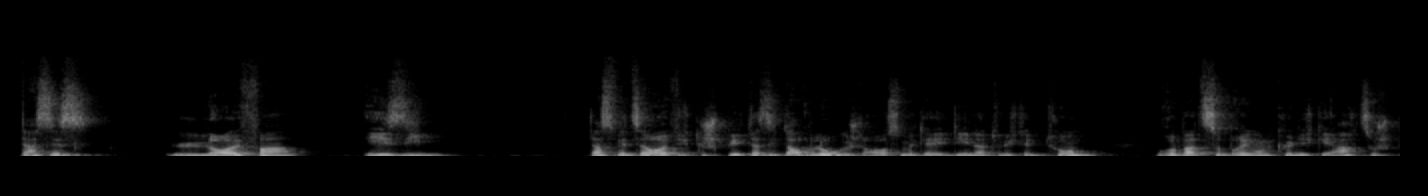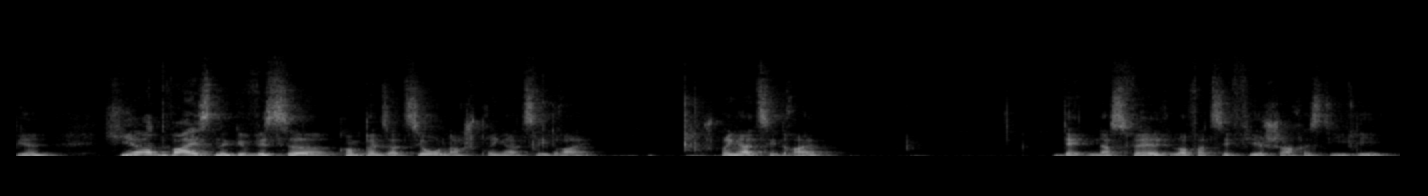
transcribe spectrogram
das ist Läufer E7. Das wird sehr häufig gespielt. Das sieht auch logisch aus, mit der Idee natürlich den Turm rüberzubringen und König G8 zu spielen. Hier hat Weiß eine gewisse Kompensation nach Springer C3. Springer C3. Decken das Feld, Läufer C4 Schach ist die Idee.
